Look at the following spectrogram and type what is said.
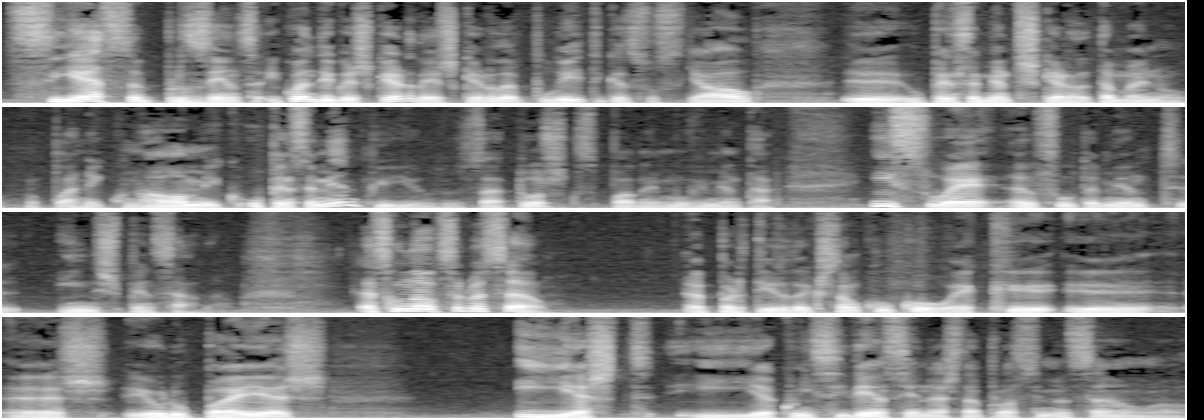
Se essa presença, e quando digo esquerda, é esquerda política, social, o pensamento de esquerda também no, no, plano económico, o pensamento e os atores que se podem movimentar. Isso é absolutamente indispensável. A segunda observação, a partir da questão que colocou, é que eh, as europeias e, este, e a coincidência nesta aproximação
